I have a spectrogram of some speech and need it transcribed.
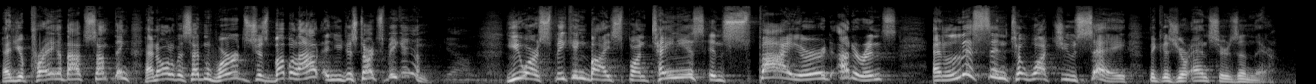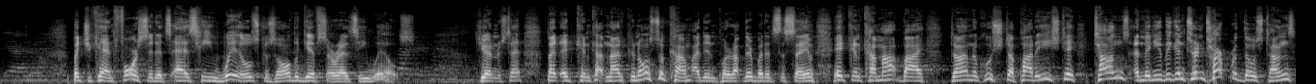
and you're praying about something and all of a sudden words just bubble out and you just start speaking them? Yeah. You are speaking by spontaneous inspired utterance and listen to what you say because your answer is in there but you can't force it. It's as He wills because all the gifts are as He wills. Do you understand? But it can come. Now, it can also come, I didn't put it up there, but it's the same. It can come out by tongues, and then you begin to interpret those tongues.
